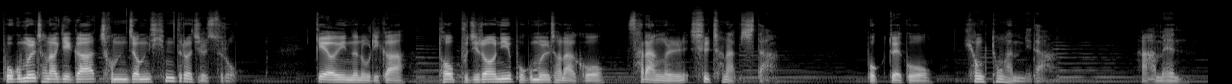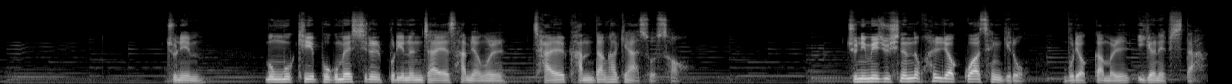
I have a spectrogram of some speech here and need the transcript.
복음을 전하기가 점점 힘들어질수록 깨어있는 우리가 더 부지런히 복음을 전하고 사랑을 실천합시다. 복되고 형통합니다. 아멘. 주님, 묵묵히 복음의 씨를 뿌리는 자의 사명을 잘 감당하게 하소서. 주님이 주시는 활력과 생기로 무력감을 이겨냅시다.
